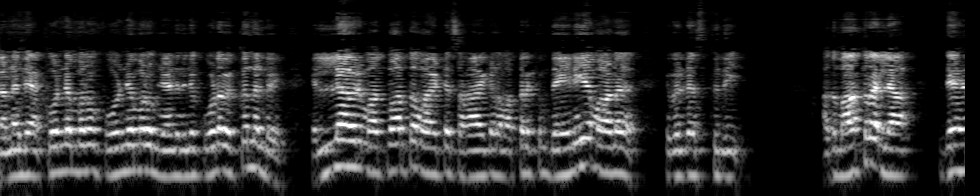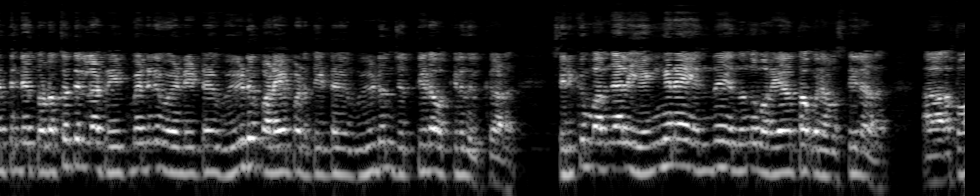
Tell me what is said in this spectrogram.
കണ്ണന്റെ അക്കൗണ്ട് നമ്പറും ഫോൺ നമ്പറും ഞാൻ ഇതിന്റെ കൂടെ വെക്കുന്നുണ്ട്. എല്ലാവരും ആത്മാർത്ഥമായിട്ട് സഹായിക്കണം. അത്രക്കും ദയനീയമാണ് ഇവരുടെ സ്ഥിതി. അത് മാത്രമല്ല ഇദ്ദേഹത്തിന്റെ തുടക്കത്തിലുള്ള ട്രീറ്റ്മെന്റിന് വേണ്ടിയിട്ട് വീട് പണയപ്പെടുത്തിയിട്ട് വീടും ജപ്തിയുടെ വക്കിൽ നിൽക്കുകയാണ്. ശരിക്കും പറഞ്ഞാൽ എങ്ങനെ എന്ത് എന്നൊന്നും അറിയാത്ത ഒരവസ്ഥയിലാണ്. അപ്പോ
